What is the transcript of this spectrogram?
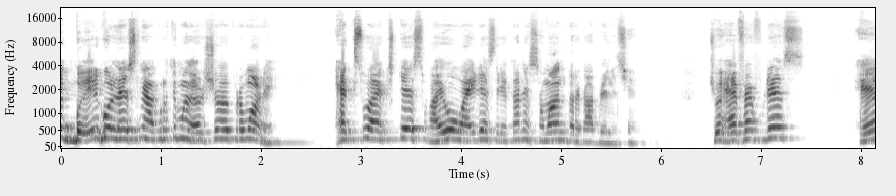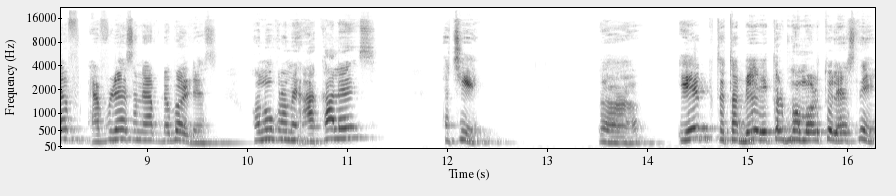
એક બહિર્ગોળ લેસની આકૃતિમાં દર્શાવ્યા પ્રમાણે x o x dash y o y dash રેખાને સમાંતર કાપેલ છે. જો F F dash F F dash અને એફ ડબલ ડેસ અનુક્રમે આખા લેન્સ પછી એક તથા બે વિકલ્પમાં મળતું લેન્સની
